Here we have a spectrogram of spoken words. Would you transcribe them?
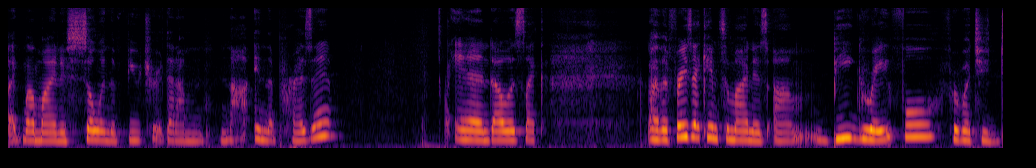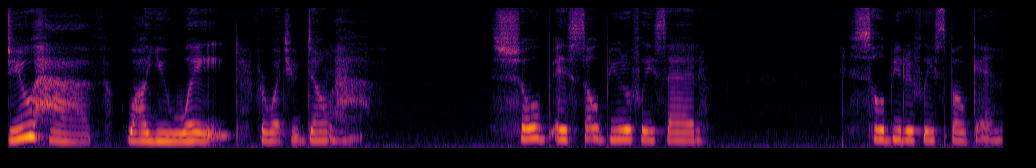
like my mind is so in the future that I'm not in the present and I was like, uh, the phrase that came to mind is um, be grateful for what you do have while you wait for what you don't have. So is so beautifully said, so beautifully spoken.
